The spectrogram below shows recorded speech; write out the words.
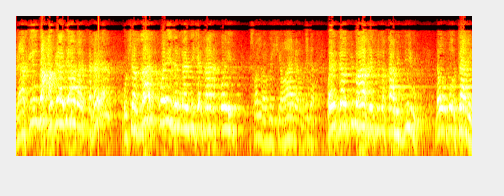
لكن ضحك يا جابر تخيل. وشغال كويس الناس دي شغالة كويس. يصلحوا في الشوارع وكده وان كان في مآخذ في مقام الدين ده موضوع ثاني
